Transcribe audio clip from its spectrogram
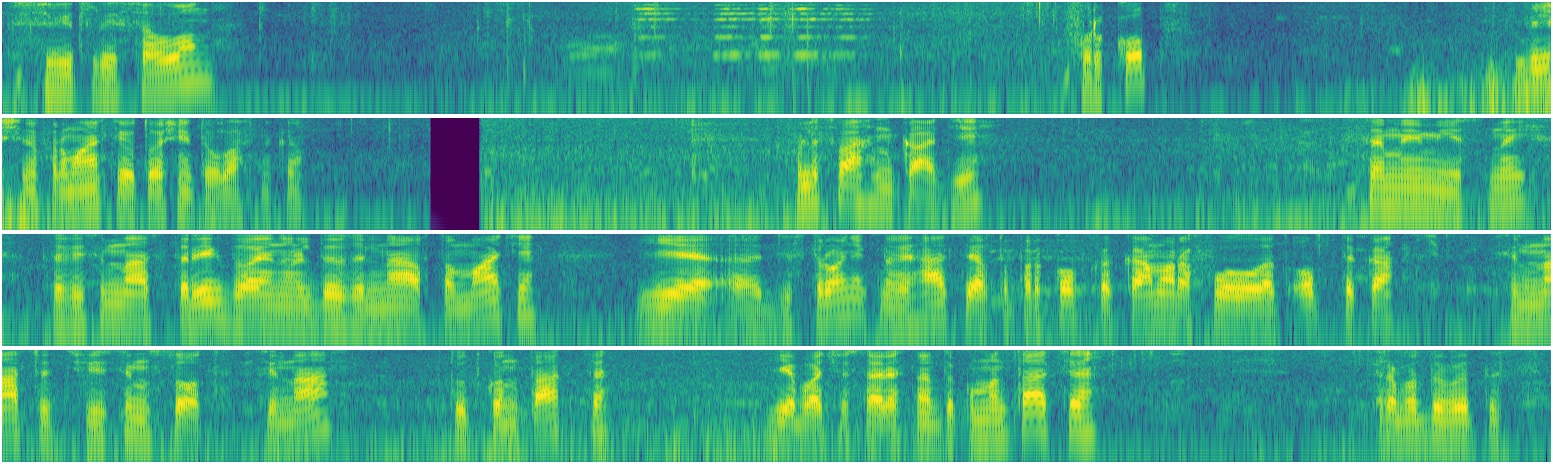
Світлий салон. Форкоп. Більше інформації уточнюйте власника. Volkswagen Caddy. Семимісний. Це 18 рік, 2.0 дизель на автоматі. Є е, дістронік, навігація, автопарковка, камера, Full LED оптика. 17800 ціна. Тут контакти. Є, бачу, сервісна документація. Треба дивитись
